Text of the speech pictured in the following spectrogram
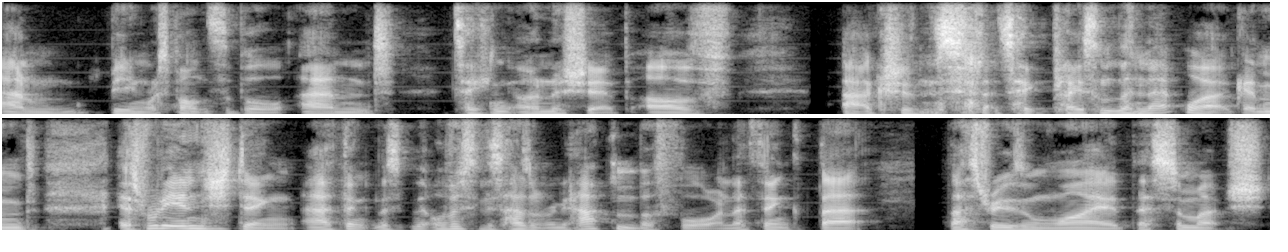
and being responsible and taking ownership of actions that take place on the network. And it's really interesting. I think this, obviously this hasn't really happened before. And I think that that's the reason why there's so much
